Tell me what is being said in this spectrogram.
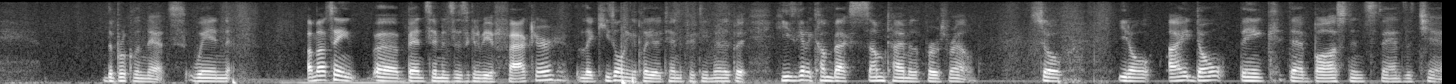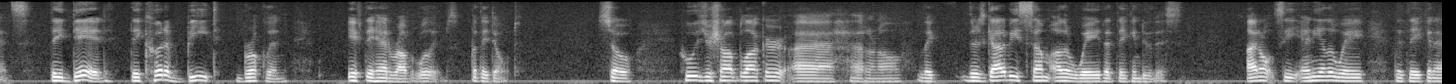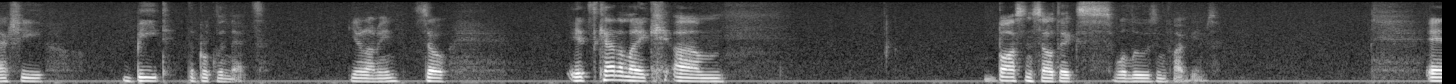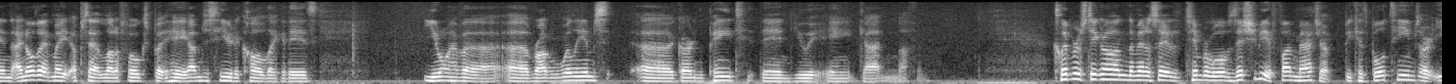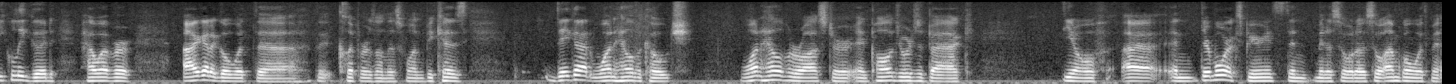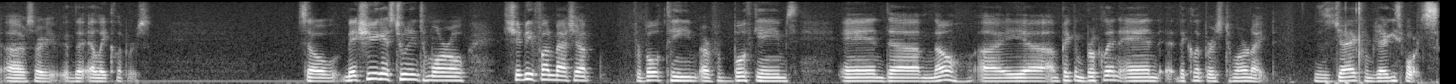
the Brooklyn Nets when I'm not saying uh, Ben Simmons is going to be a factor. Like he's only going to play like 10 to 15 minutes, but he's going to come back sometime in the first round. So, you know, I don't think that Boston stands a chance. They did. They could have beat Brooklyn if they had Robert Williams, but they don't. So, who's your shot blocker? Uh, I don't know. Like there's got to be some other way that they can do this. I don't see any other way that they can actually beat the Brooklyn Nets. You know what I mean? So it's kind of like um, Boston Celtics will lose in five games. And I know that might upset a lot of folks, but hey, I'm just here to call it like it is you don't have a, a Robert Williams uh, guarding the paint, then you ain't got nothing. Clippers taking on the Minnesota Timberwolves. This should be a fun matchup because both teams are equally good. However, I gotta go with the the Clippers on this one because they got one hell of a coach, one hell of a roster, and Paul George is back you know, uh, and they're more experienced than Minnesota, so I'm going with uh, sorry the LA Clippers. So make sure you guys tune in tomorrow. Should be a fun matchup for both team or for both games. And um, no, I uh, I'm picking Brooklyn and the Clippers tomorrow night. This is Jag from Jaggy Sports.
